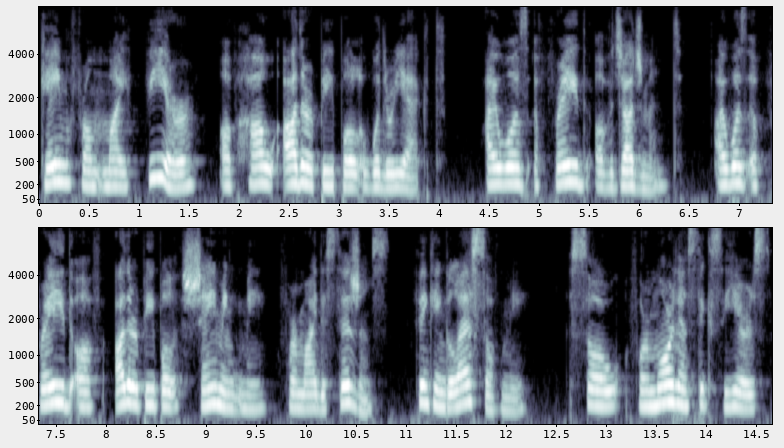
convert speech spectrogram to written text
came from my fear of how other people would react. I was afraid of judgment. I was afraid of other people shaming me for my decisions, thinking less of me, so, for more than six years,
